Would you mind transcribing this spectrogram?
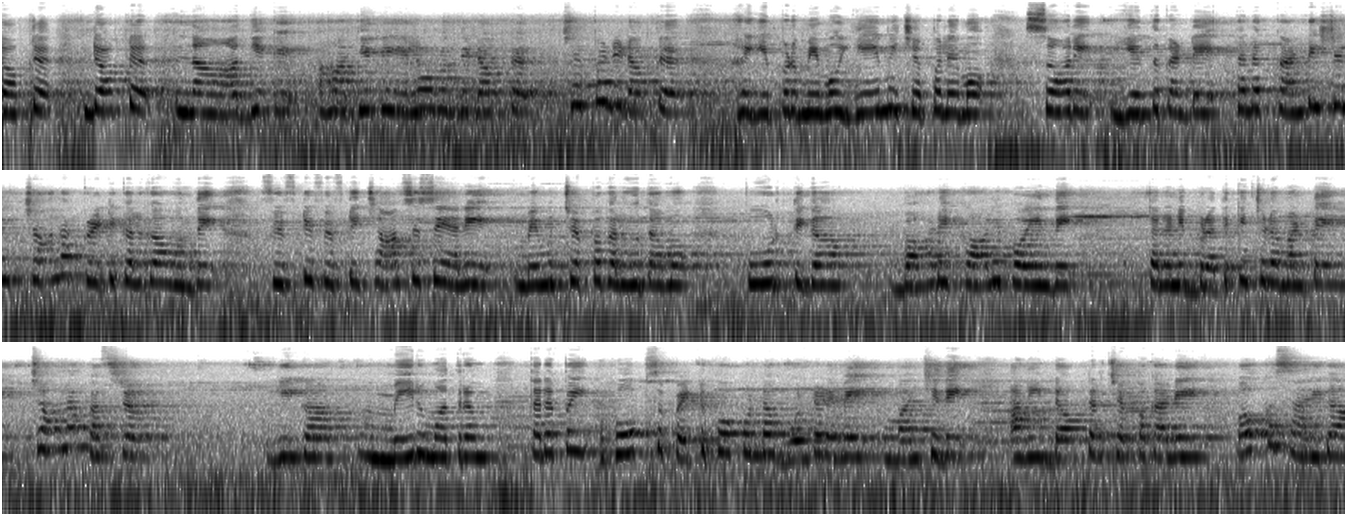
డాక్టర్ డాక్టర్ నా ఆద్యకి ఆద్యకి ఎలా ఉంది డాక్టర్? చెప్పండి డాక్టర్. ఇప్పుడు మేము ఏమీ చెప్పలేము. సారీ ఎందుకంటే తన కండిషన్ చాలా క్రిటికల్గా ఉంది. ఫిఫ్టీ ఫిఫ్టీ ఛాన్సెసే అని మేము చెప్పగలుగుతాము. పూర్తిగా బాడీ కాలిపోయింది. తనని బ్రతికించడం అంటే చాలా కష్టం. ఇక మీరు మాత్రం తనపై హోప్స్ పెట్టుకోకుండా ఉండడమే మంచిది అని డాక్టర్ చెప్పగానే ఒక్కసారిగా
